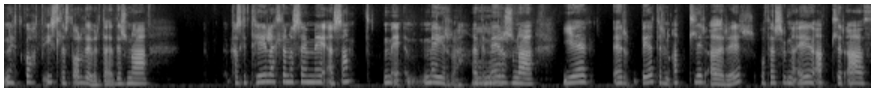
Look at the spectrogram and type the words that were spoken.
neitt gott íslenskt orðið yfir þetta, þetta er svona kannski tilætlunarsemi en samt me meira, þetta er meira svona, ég er betri en allir aðrir og þess vegna eiga allir að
